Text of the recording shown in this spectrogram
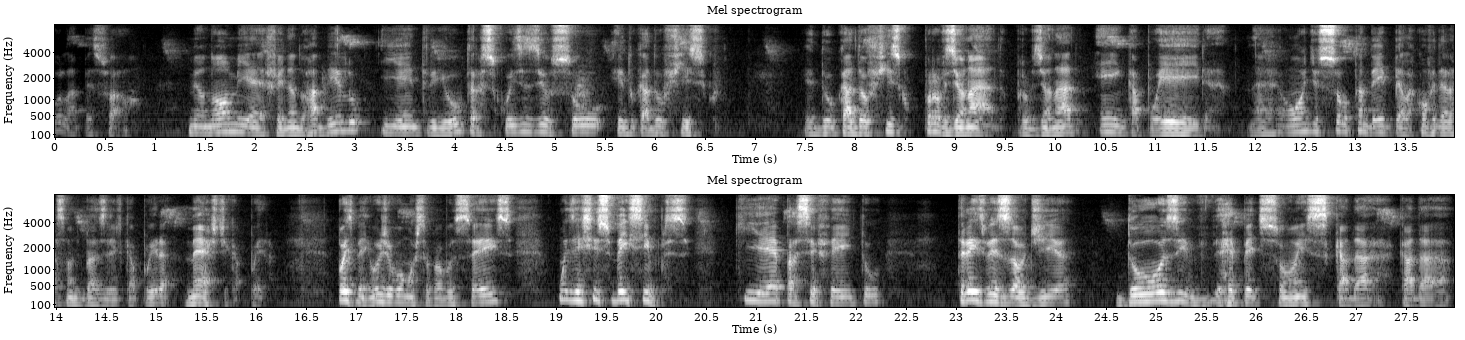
Olá pessoal, meu nome é Fernando Rabelo e entre outras coisas eu sou educador físico. Educador físico provisionado, provisionado em capoeira, né? onde sou também pela Confederação Brasileira de Capoeira, mestre de capoeira. Pois bem, hoje eu vou mostrar para vocês um exercício bem simples, que é para ser feito três vezes ao dia, 12 repetições cada, cada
